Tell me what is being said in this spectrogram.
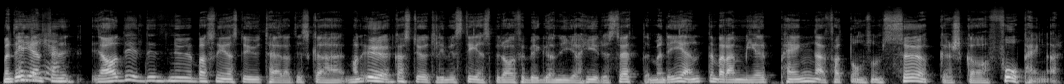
men det är, är egentligen, det? ja, det, det, nu basuneras det ut här att det ska, man ökar stöd till investeringsbidrag för att bygga nya hyresrätter, men det är egentligen bara mer pengar för att de som söker ska få pengar.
